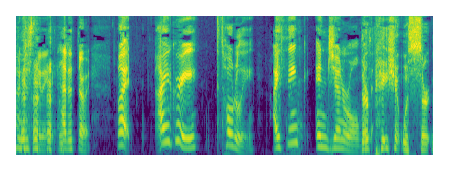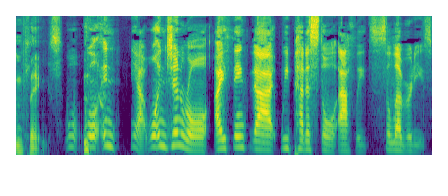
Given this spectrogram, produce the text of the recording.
I'm just kidding. Had to throw it, but I agree totally. I think in general, They're with patient with certain things. well, well, in yeah, well, in general, I think that we pedestal athletes, celebrities,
